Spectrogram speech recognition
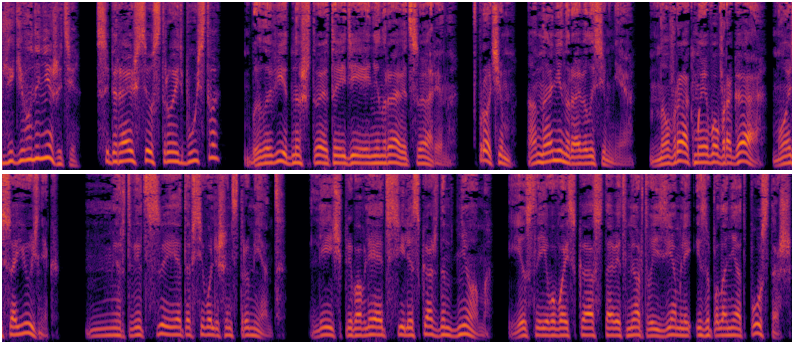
«Легионы нежити. Собираешься устроить буйство?» Было видно, что эта идея не нравится Арин. Впрочем, она не нравилась и мне. Но враг моего врага — мой союзник. Мертвецы — это всего лишь инструмент. Лич прибавляет в силе с каждым днем. Если его войска оставят мертвые земли и заполонят пустошь,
